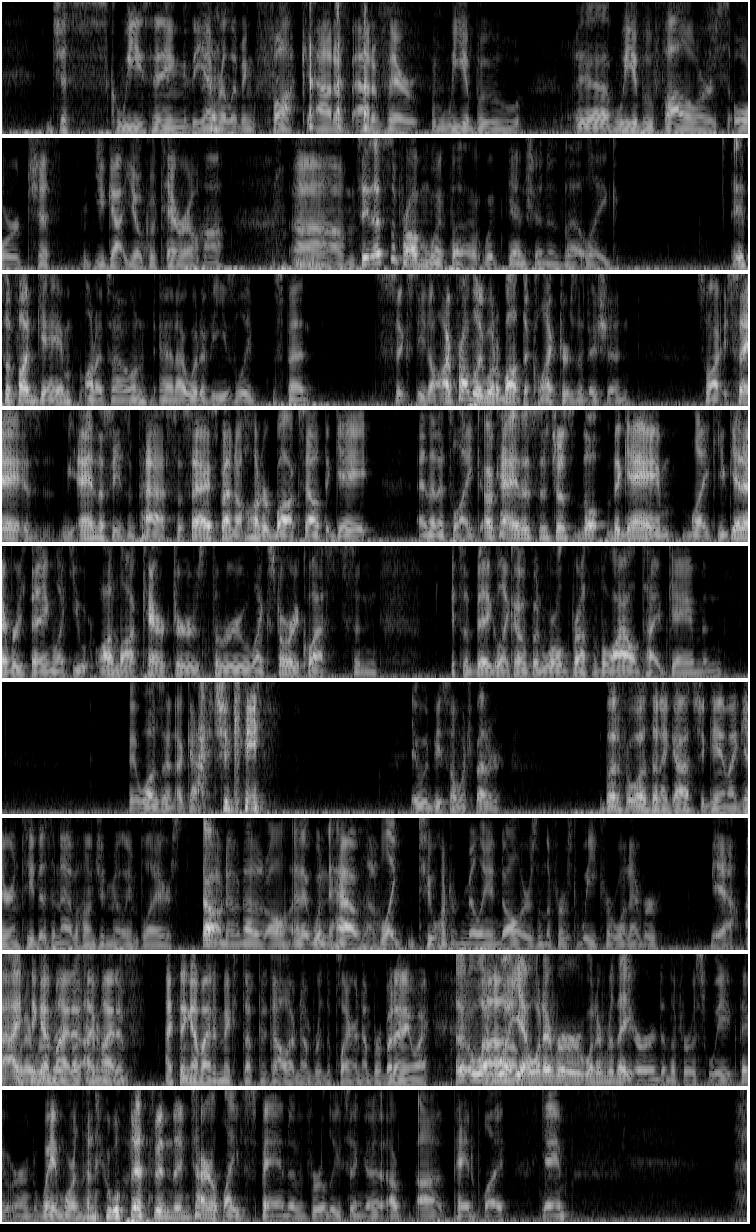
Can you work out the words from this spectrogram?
just squeezing the ever living fuck out of out of their weeaboo Yeah. weeaboo followers or just you got Yoko Taro, huh? Um, See, that's the problem with uh, with Genshin is that like it's a fun game on its own, and I would have easily spent sixty dollars. I probably would have bought the collector's edition. So I say, and the season pass. So say I spend a hundred bucks out the gate, and then it's like, okay, this is just the the game. Like you get everything. Like you unlock characters through like story quests, and it's a big like open world Breath of the Wild type game, and it wasn't a gotcha game. It would be so much better. but if it wasn't a gotcha game, I guarantee it doesn't have 100 million players. Oh no, not at all. And it wouldn't have So- like two hundred million dollars in the first week or whatever. Yeah, I, I think I might have. I might have. I think I might have mixed up the dollar number and the player number. But anyway, Uh, what, what, Um, yeah, whatever whatever they earned in the first week, they earned way more than they would have in the entire lifespan of releasing a, a, a pay to play game.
